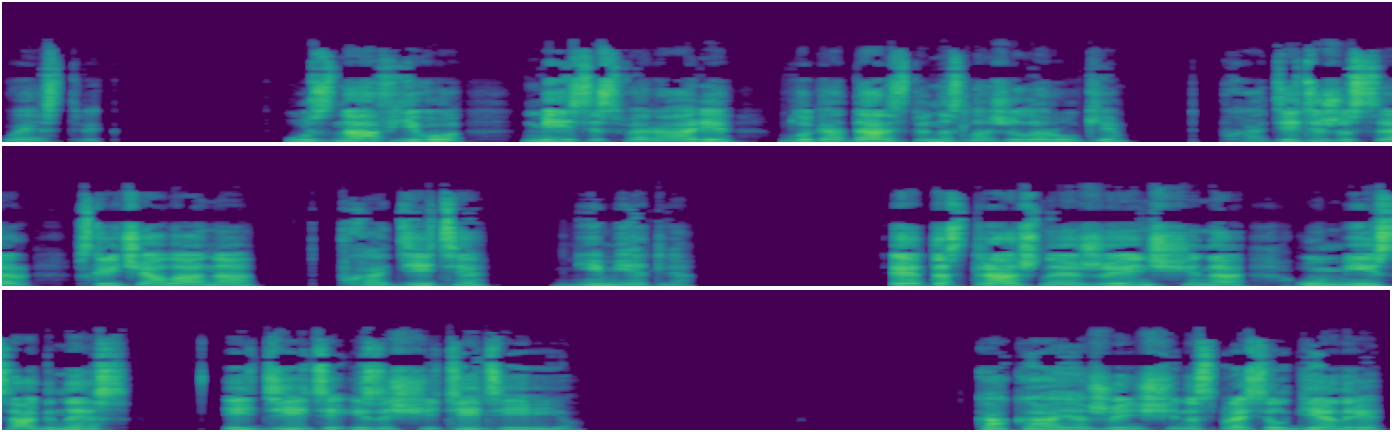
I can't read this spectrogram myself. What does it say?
Уэствик. Узнав его, миссис Феррари благодарственно сложила руки. «Входите же, сэр!» — вскричала она. «Входите немедля!» «Это страшная женщина у мисс Агнес! Идите и защитите ее!» «Какая женщина?» — спросил Генри.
